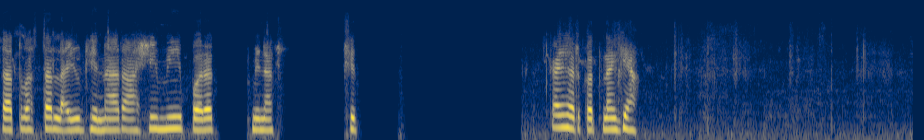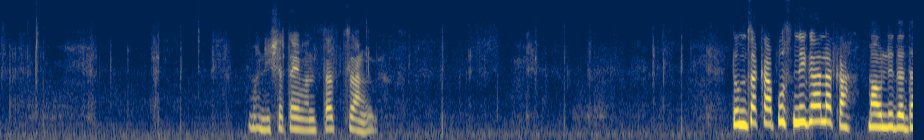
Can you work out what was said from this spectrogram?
सात वाजता लाईव्ह घेणार आहे मी. परत मीनाक्षी काही हरकत नाही घ्या. मनीषा ताई म्हणतात चांगलं. तुमचा कापूस निघाला का माऊली दादा?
